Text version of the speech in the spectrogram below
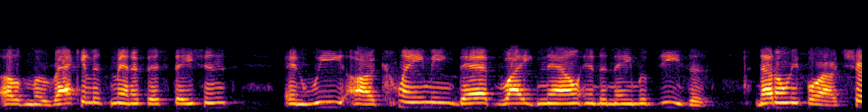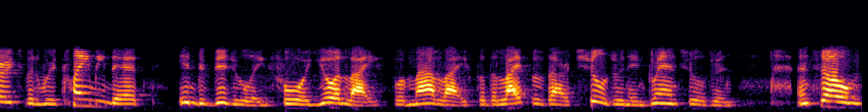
of miraculous manifestations, and we are claiming that right now in the name of Jesus. Not only for our church, but we're claiming that individually for your life, for my life, for the life of our children and grandchildren. And so,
